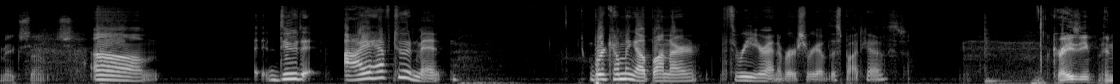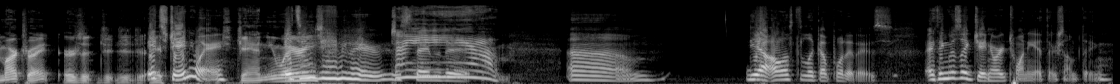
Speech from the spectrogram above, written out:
Makes sense. Um, dude, I have to admit, we're coming up on our three year anniversary of this podcast. Crazy. In March, right? Or is it j- j- j- It's January. It's January? It's in January. Damn. Um, yeah, I'll have to look up what it is. I think it was like January twentieth or something.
